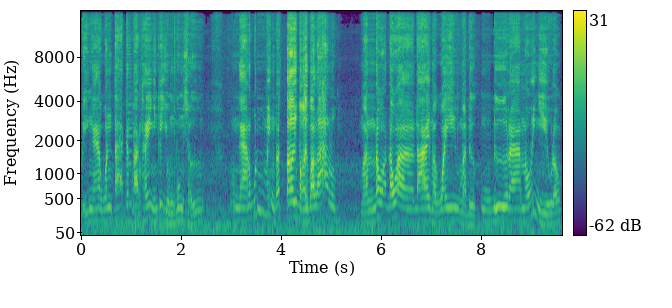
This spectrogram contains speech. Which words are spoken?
bị Nga quanh tạc, các bạn thấy những cái vùng quân sự, Nga nó quýnh mấy người đó tơi bời ba lá luôn. Mà nó đâu đai mà quay mà được đưa ra nói nhiều đâu.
